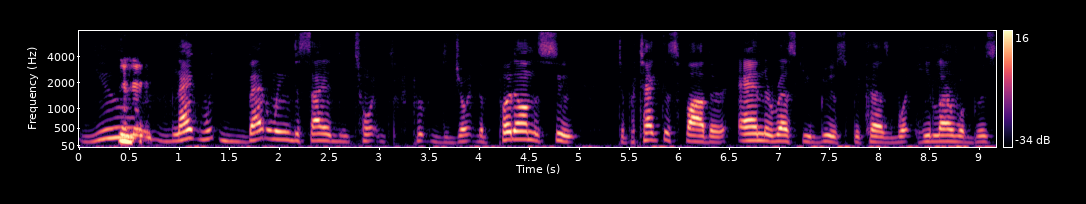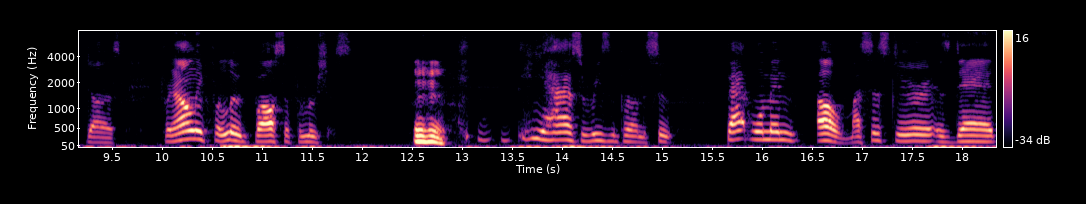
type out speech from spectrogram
You, mm-hmm. Nightwing, Batwing decided to, to, put, to, join, to put on the suit to protect his father and to rescue Bruce because what he learned what Bruce does for not only for Luke but also for Lucius. Mm-hmm. He, he has a reason to put on the suit. Batwoman, oh, my sister is dead.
